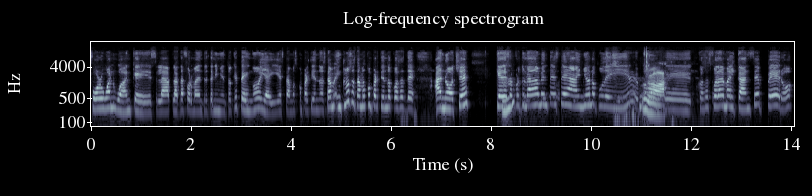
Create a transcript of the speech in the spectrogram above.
411, que es la plataforma de entretenimiento que tengo y ahí estamos compartiendo, estamos, incluso estamos compartiendo cosas de anoche que desafortunadamente este año no pude ir Ah. eh, cosas fuera de mi alcance, pero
